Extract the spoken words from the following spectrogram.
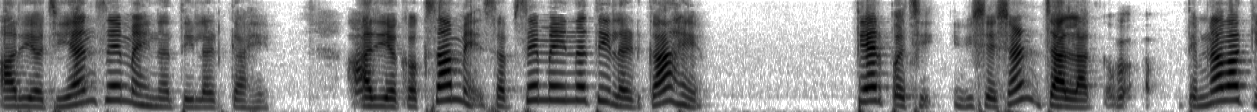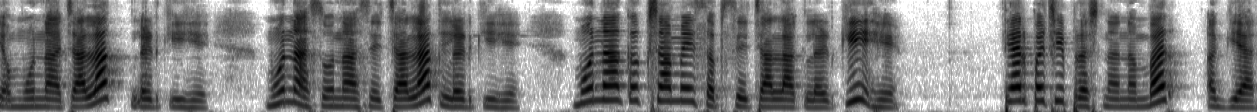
आर्य जियान से मेहनती लड़का है आर्य कक्षा में सबसे मेहनती लड़का है ત્યાર પછી વિશેષણ ચાલાક વ- તેમના વાક્ય મોના ચાલાક લડકી है मोना सोना से चालाक लड़की है मोना कक्षा में सबसे चालाक लड़की है ત્યાર પછી પ્રશ્ન નંબર અગિયાર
